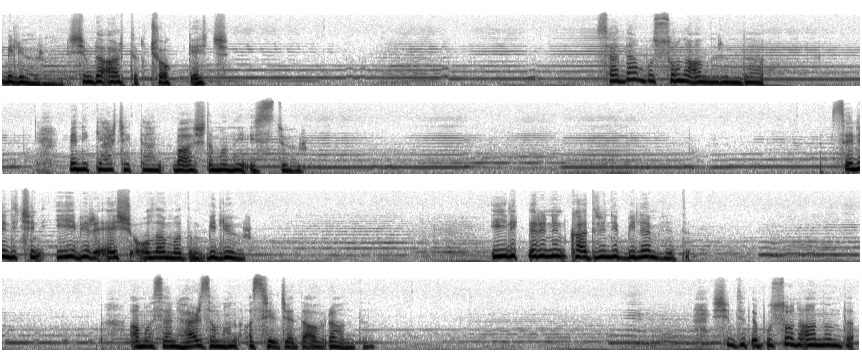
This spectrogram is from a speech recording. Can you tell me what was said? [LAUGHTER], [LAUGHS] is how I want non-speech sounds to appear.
Biliyorum şimdi artık çok geç. Senden bu son anlarında beni gerçekten bağışlamanı istiyorum. Senin için iyi bir eş olamadım biliyorum. İyiliklerinin kadrini bilemedim. Ama sen her zaman asilce davrandın. Şimdi de bu son anında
